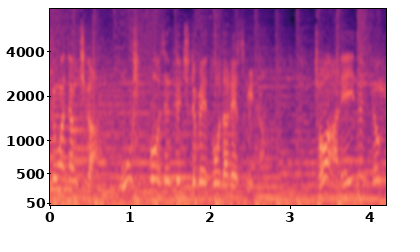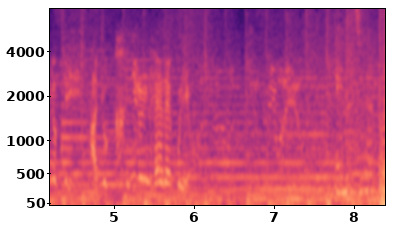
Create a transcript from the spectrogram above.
안정화 장치가 50% 지점에 도달했습니다. 저 아래에 있는 병력들이 아주 큰 일을 해냈군요. 에너지가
